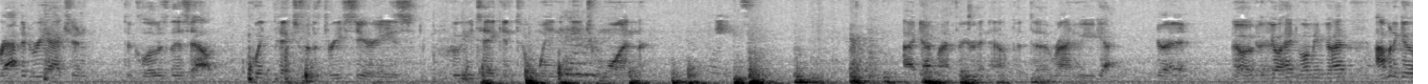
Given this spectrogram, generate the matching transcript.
Rapid reaction to close this out. Quick picks for the three series. Who you taking to win each one? I got my three right now, but uh, Ryan, who you got? Go ahead. No, go ahead. You want me to go ahead? I'm gonna go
